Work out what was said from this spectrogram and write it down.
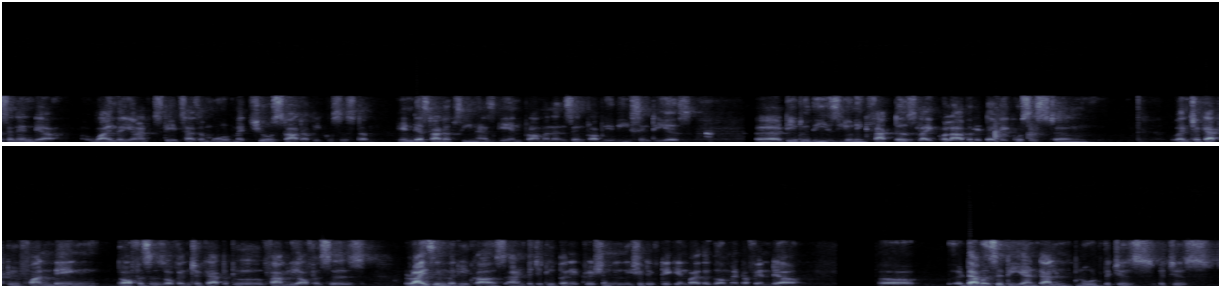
us and india while the united states has a more mature startup ecosystem india startup scene has gained prominence in probably recent years uh, due to these unique factors like collaborative ecosystem venture capital funding the offices of venture capital family offices rising middle class and digital penetration initiative taken by the government of India, uh, diversity and talent pool, which is which is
